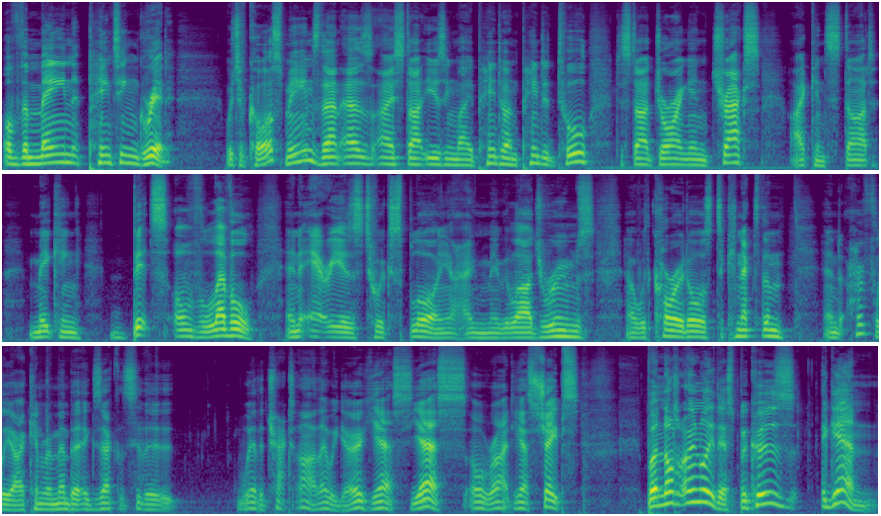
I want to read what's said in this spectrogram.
of the main painting grid, which of course means that as I start using my Paint Unpainted tool to start drawing in tracks, I can start making bits of level and areas to explore. You know, maybe large rooms uh, with corridors to connect them and hopefully I can remember exactly see the where the tracks are. There we go. Yes, yes. All right. Yes, shapes. But not only this, because again,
